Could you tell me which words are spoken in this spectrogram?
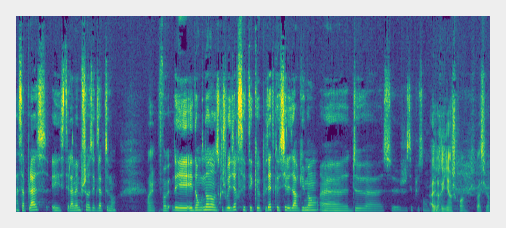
à sa place et c'était la même chose exactement. Ouais. Et, et donc, non, non, ce que je voulais dire, c'était que peut-être que si les arguments euh, de euh, ce, je sais plus son nom, Adrien, je crois, je suis pas sûr.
